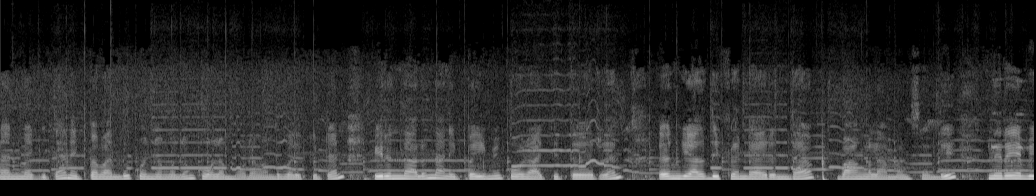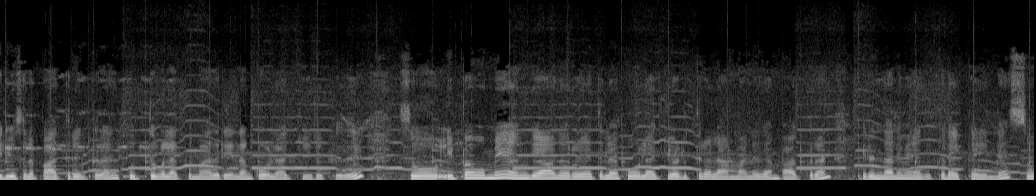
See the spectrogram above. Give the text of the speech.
நன்மைக்கு தான். இப்போ வந்து கொஞ்சம் கொஞ்சம் கோலம் போட வந்து வலிக்கிட்டேன் இருந்தாலும் நான் இப்போயுமே கோலம் ஆச்சு தேடுறேன். எங்கேயாவது டிஃப்ரெண்ட்டாக இருந்தால் வாங்கலாமான்னு சொல்லி நிறைய வீடியோஸ் எல்லாம் பார்த்துருக்குறேன். குத்து விளக்கு மாதிரியெல்லாம் எல்லாம் இருக்குது. ஸோ இப்போவுமே எங்கேயாவது ஒரு இடத்துல கோலாக்கி எடுத்துடலாமான்னு தான் பார்க்குறேன். இருந்தாலும் எனக்கு கிடைக்க இல்லை ஸோ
